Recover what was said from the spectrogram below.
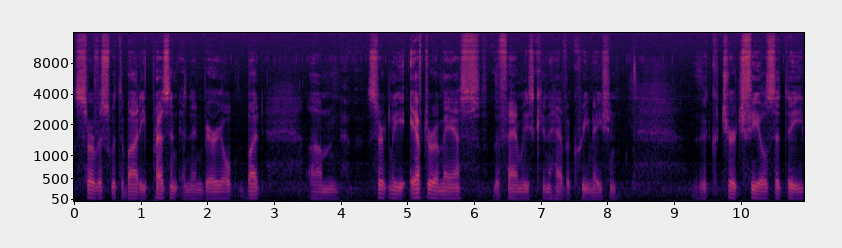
service with the body present and then burial. But um, certainly after a Mass, the families can have a cremation. The church feels that the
